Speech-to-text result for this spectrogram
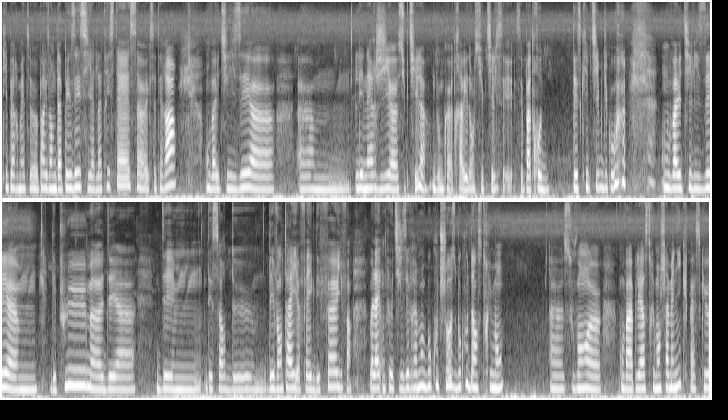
qui permettent par exemple d'apaiser s'il y a de la tristesse, etc. On va utiliser euh, l'énergie euh, subtile. Donc euh, travailler dans le subtil, c'est pas trop descriptible du coup. On va utiliser des plumes, des, des, des, sortes d'éventails faits avec des feuilles. Enfin voilà, on peut utiliser vraiment beaucoup de choses, beaucoup d'instruments, souvent qu'on va appeler instruments chamaniques parce que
